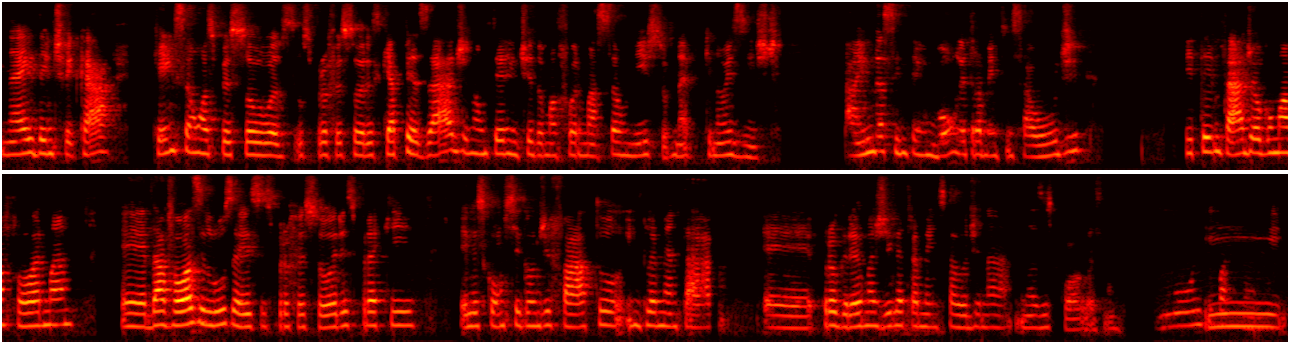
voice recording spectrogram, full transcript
né? Identificar quem são as pessoas, os professores que, apesar de não terem tido uma formação nisso, né, porque não existe, ainda assim tem um bom letramento em saúde e tentar, de alguma forma, é, dar voz e luz a esses professores para que eles consigam, de fato, implementar é, programas de letramento de saúde na, nas escolas. Né? Muito e,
